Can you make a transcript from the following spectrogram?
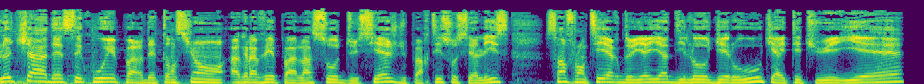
Le Tchad est secoué par des tensions aggravées par l'assaut du siège du Parti socialiste sans frontières de Yaya Dilo qui a été tué hier.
